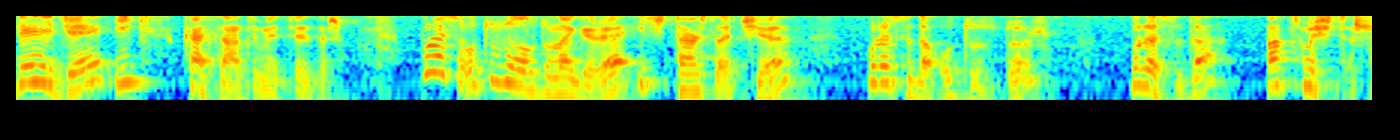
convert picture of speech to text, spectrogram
DC x kaç santimetredir? Burası 30 olduğuna göre iç ters açı burası da 30'dur. Burası da 60'tır.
